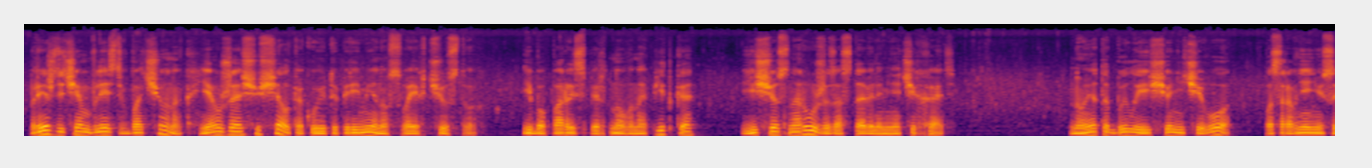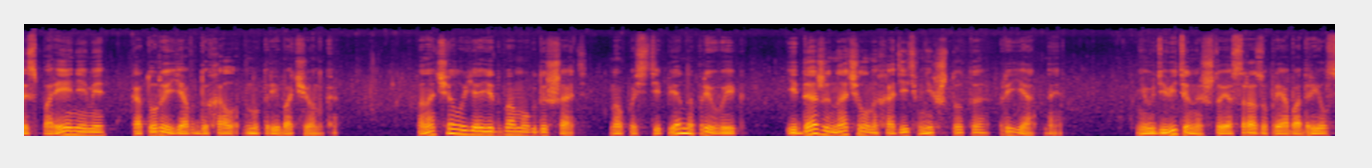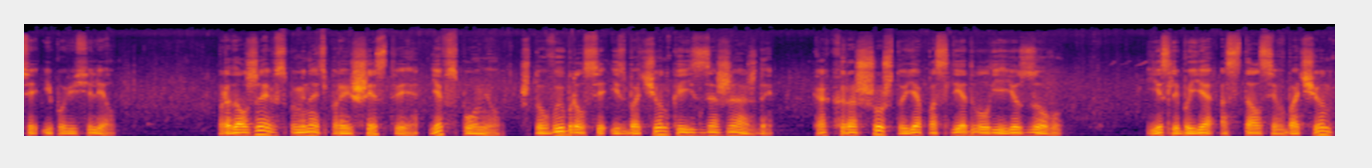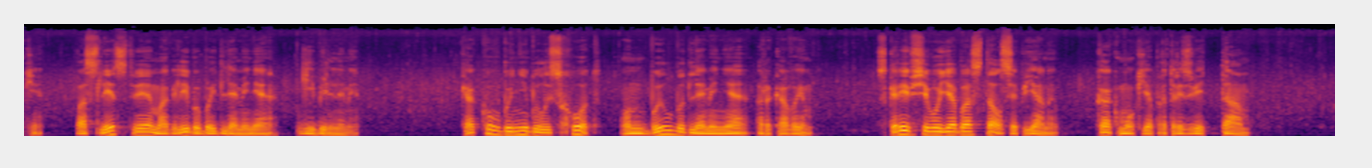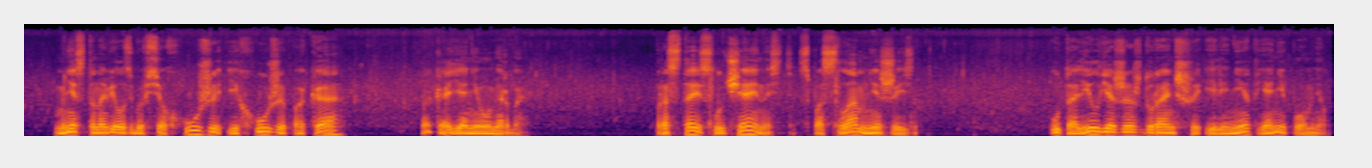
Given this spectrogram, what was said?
Прежде чем влезть в бочонок, я уже ощущал какую-то перемену в своих чувствах ибо пары спиртного напитка еще снаружи заставили меня чихать. Но это было еще ничего по сравнению с испарениями, которые я вдыхал внутри бочонка. Поначалу я едва мог дышать, но постепенно привык и даже начал находить в них что-то приятное. Неудивительно, что я сразу приободрился и повеселел. Продолжая вспоминать происшествие, я вспомнил, что выбрался из бочонка из-за жажды – как хорошо, что я последовал ее зову. Если бы я остался в бочонке, последствия могли бы быть для меня гибельными. Каков бы ни был исход, он был бы для меня роковым. Скорее всего, я бы остался пьяным. Как мог я протрезветь там? Мне становилось бы все хуже и хуже, пока... пока я не умер бы. Простая случайность спасла мне жизнь. Утолил я жажду раньше или нет, я не помнил.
